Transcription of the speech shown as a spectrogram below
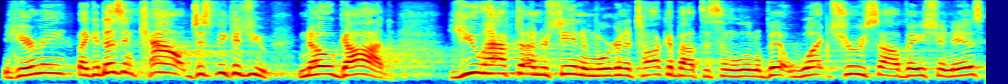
You hear me? Like it doesn't count just because you know God. You have to understand, and we're going to talk about this in a little bit, what true salvation is.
